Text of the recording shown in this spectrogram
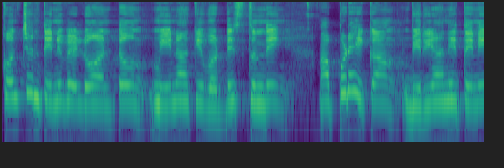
కొంచెం తిని వెళ్ళు అంటూ మీనాకి వడ్డిస్తుంది. అప్పుడే ఇక బిర్యానీ తిని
